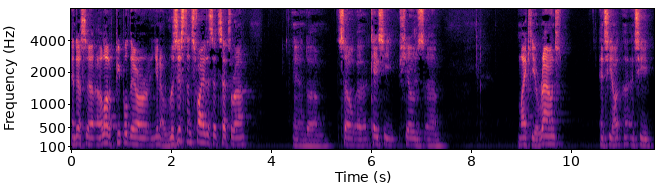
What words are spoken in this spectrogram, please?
and there's a, a, lot of people. There are you know resistance fighters, etc. And um, so uh, Casey shows um, Mikey around, and she uh, and she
